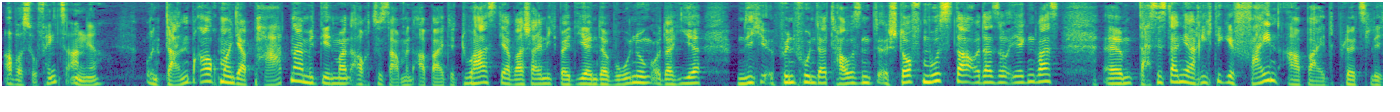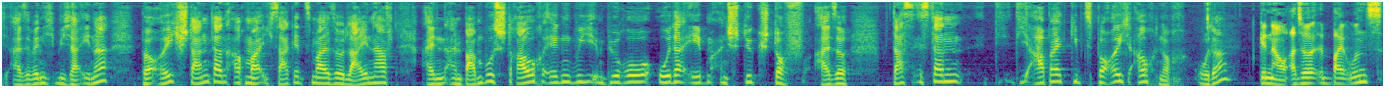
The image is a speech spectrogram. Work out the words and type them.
Aber so fängt es an, ja. Und dann braucht man ja Partner, mit denen man auch zusammenarbeitet. Du hast ja wahrscheinlich bei dir in der Wohnung oder hier nicht 500.000 Stoffmuster oder so irgendwas. Ähm, das ist dann ja richtige Feinarbeit plötzlich. Also wenn ich mich erinnere, bei euch stand dann auch mal, ich sage jetzt mal so laienhaft, ein, ein Bambusstrauch irgendwie im Büro oder eben ein Stück Stoff. Also das ist dann, die Arbeit gibt's bei euch auch noch, oder? Genau, also bei uns äh,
